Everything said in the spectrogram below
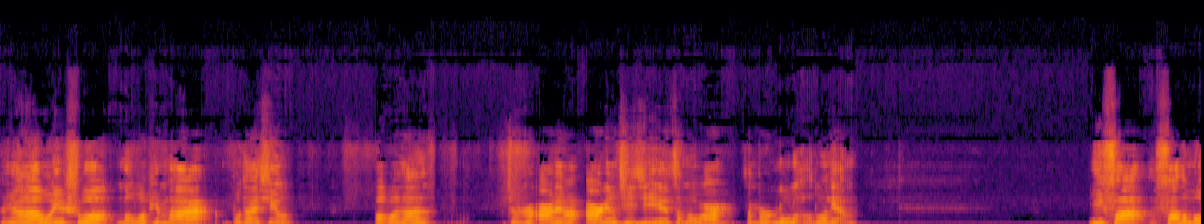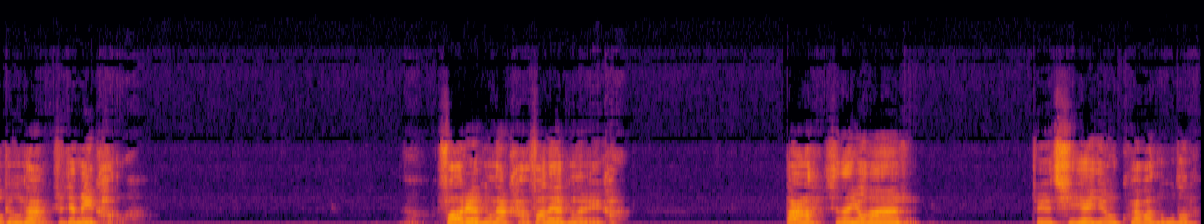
原来我一说某个品牌不太行，包括咱就是二零二零几几怎么玩，咱不是录了好多年吗？一发发到某平台，直接给你砍了。发到这个平台砍，发那个平台给你砍。当然了，现在有的这个企业已经快完犊子了，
